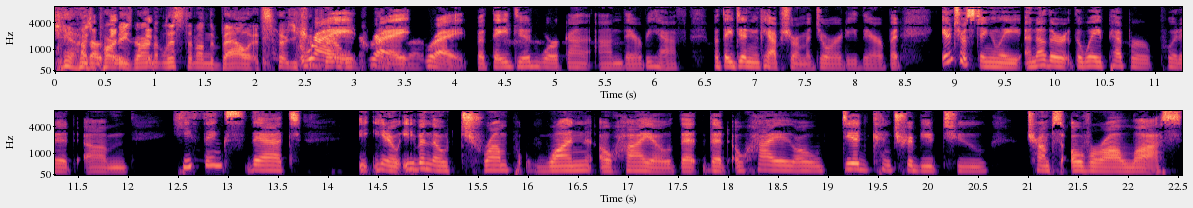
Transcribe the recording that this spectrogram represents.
Yeah, whose parties aren't listed on the ballot, so you right, right, that. right. But they did work on on their behalf, but they didn't capture a majority there. But interestingly, another the way Pepper put it, um, he thinks that you know even though Trump won Ohio, that that Ohio did contribute to Trump's overall loss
